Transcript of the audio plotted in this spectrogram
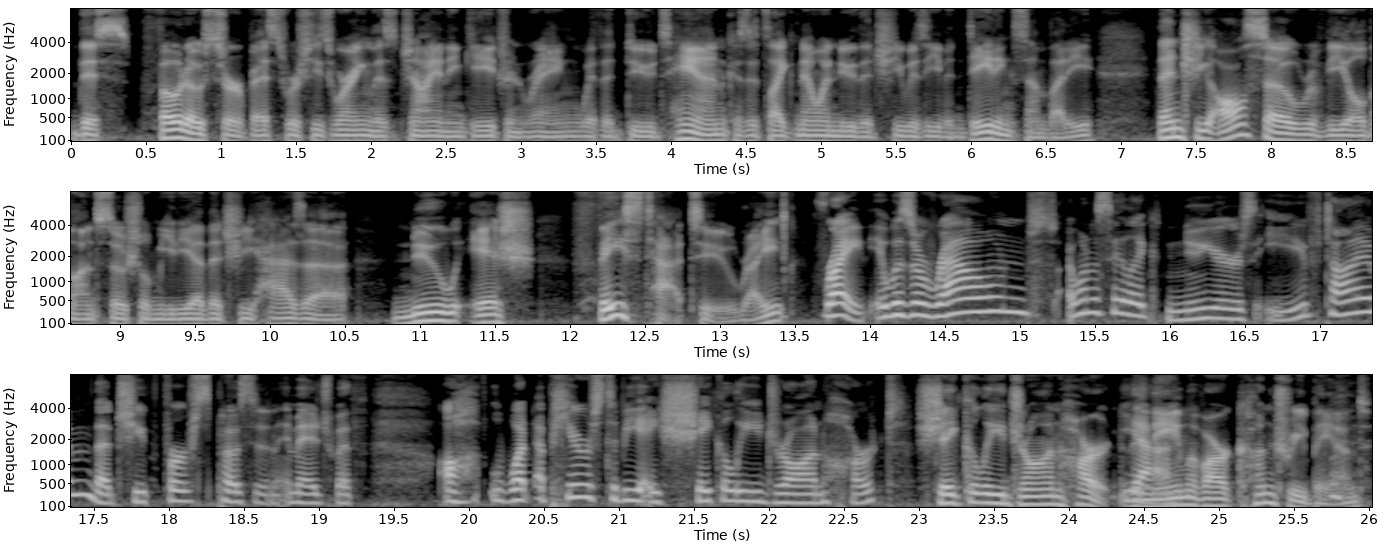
this photo surfaced where she's wearing this giant engagement ring with a dude's hand because it's like no one knew that she was even dating somebody. Then she also revealed on social media that she has a new ish face tattoo, right? Right. It was around, I want to say like New Year's Eve time that she first posted an image with a, what appears to be a shakily drawn heart. Shakily Drawn Heart, the Yeah. name of our country band.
